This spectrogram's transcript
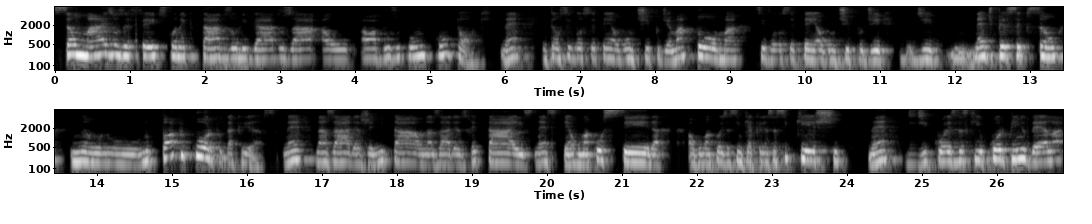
são mais os efeitos conectados ou ligados a, ao, ao, abuso com, com toque, né? Então, se você tem algum tipo de hematoma, se você tem algum tipo de, de, né, de percepção no, no, no, próprio corpo da criança, né? Nas áreas genital, nas áreas retais, né? Se tem alguma coceira, alguma coisa assim que a criança se queixe, né? De coisas que o corpinho dela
